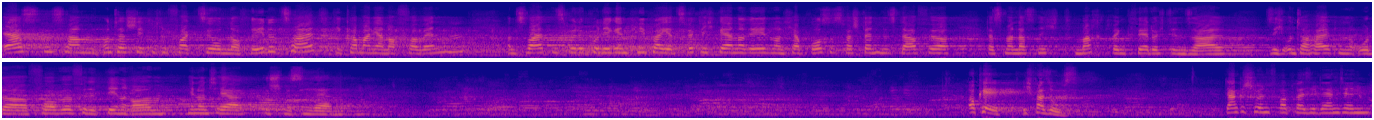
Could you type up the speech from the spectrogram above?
erstens haben unterschiedliche Fraktionen noch Redezeit, die kann man ja noch verwenden. Und zweitens würde Kollegin Pieper jetzt wirklich gerne reden. Und ich habe großes Verständnis dafür, dass man das nicht macht, wenn quer durch den Saal sich unterhalten oder Vorwürfe den Raum hin und her geschmissen werden. Okay, ich versuch's. Dankeschön, Frau Präsidentin.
